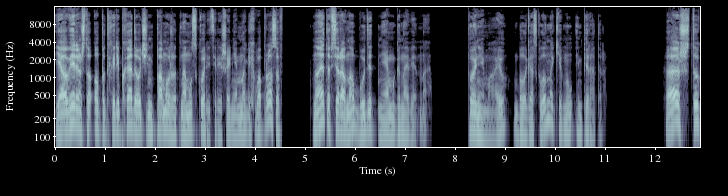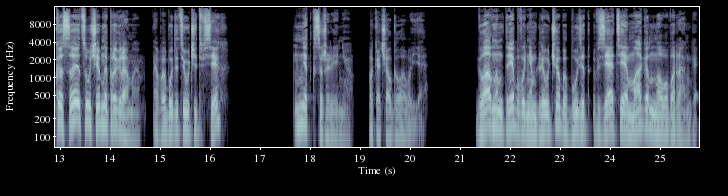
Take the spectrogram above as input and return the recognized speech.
Я уверен, что опыт Харибхада очень поможет нам ускорить решение многих вопросов, но это все равно будет не мгновенно. «Понимаю», — благосклонно кивнул император. «А что касается учебной программы, вы будете учить всех?» «Нет, к сожалению», — покачал головой я. Главным требованием для учебы будет взятие магом нового ранга,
